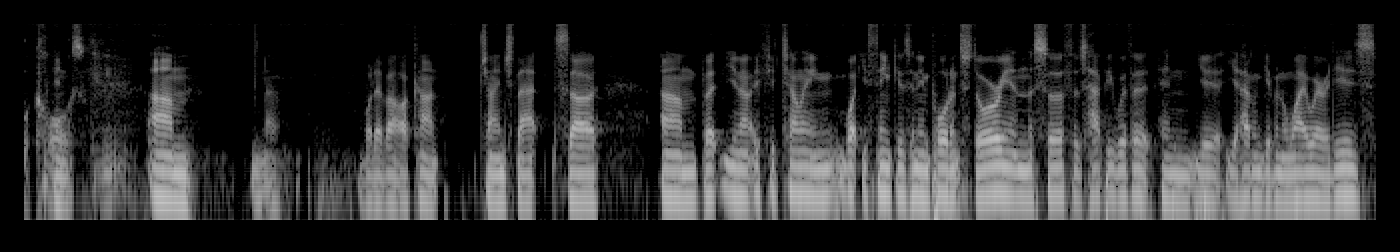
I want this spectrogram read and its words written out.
of course. Mm. um, you know, whatever. I can't change that. So, um, but you know, if you're telling what you think is an important story and the surfer's happy with it, and you you haven't given away where it is,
